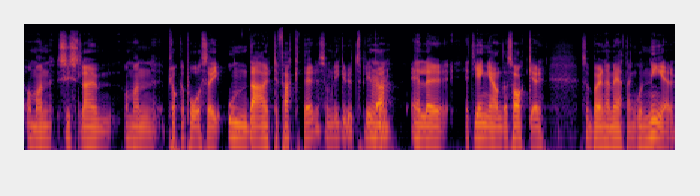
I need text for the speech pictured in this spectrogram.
om man sysslar, om man plockar på sig onda artefakter som ligger utspridda, mm. eller ett gäng andra saker, så börjar den här mätaren gå ner.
